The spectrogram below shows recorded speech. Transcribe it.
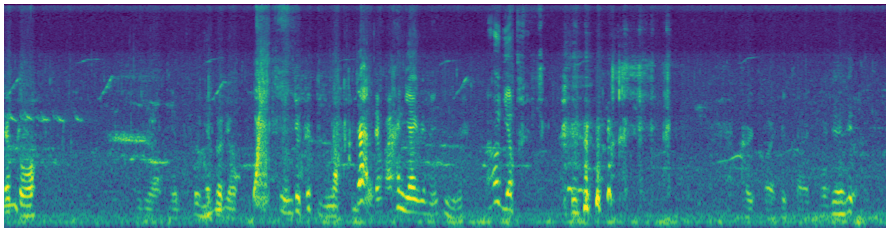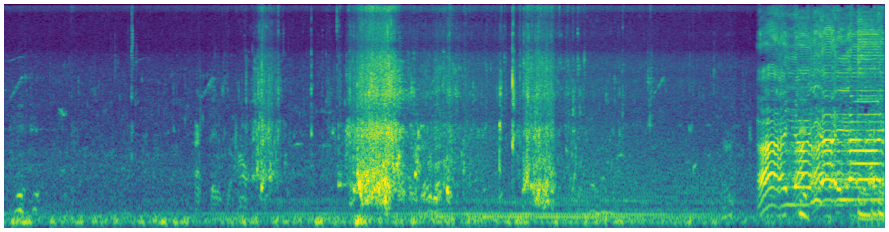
เจ็บตัวเดียวเห็นเพิ่งเห็นตัวเดียวมันจะกระตีหนักย่านแต่ว่าขันแยงไปไหนตีเลยเอาเหยียบเคยเคยเคยเคยเมื่อกี้พี่พี่พี่หักเต็มแล้ว Ay, ay, ay, ay.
